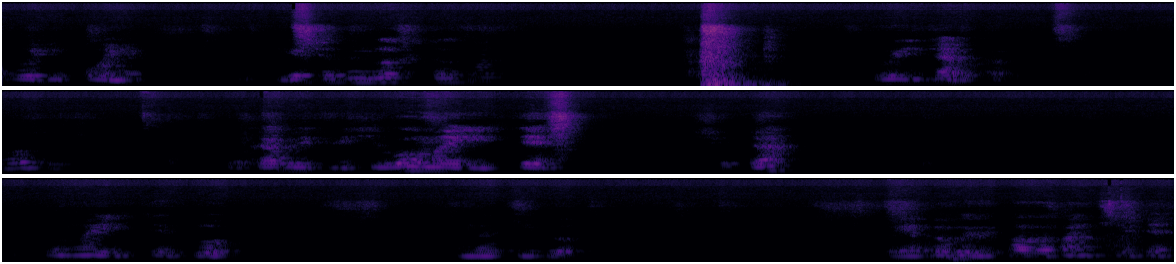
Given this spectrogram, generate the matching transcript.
Я вроді поняв. Є ще один з телефону? Вроді треба кабель. То кабель від цього має йти сюди. А то має йти в блок. Конвертний блок. Бо я пробую від павербанку йде.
